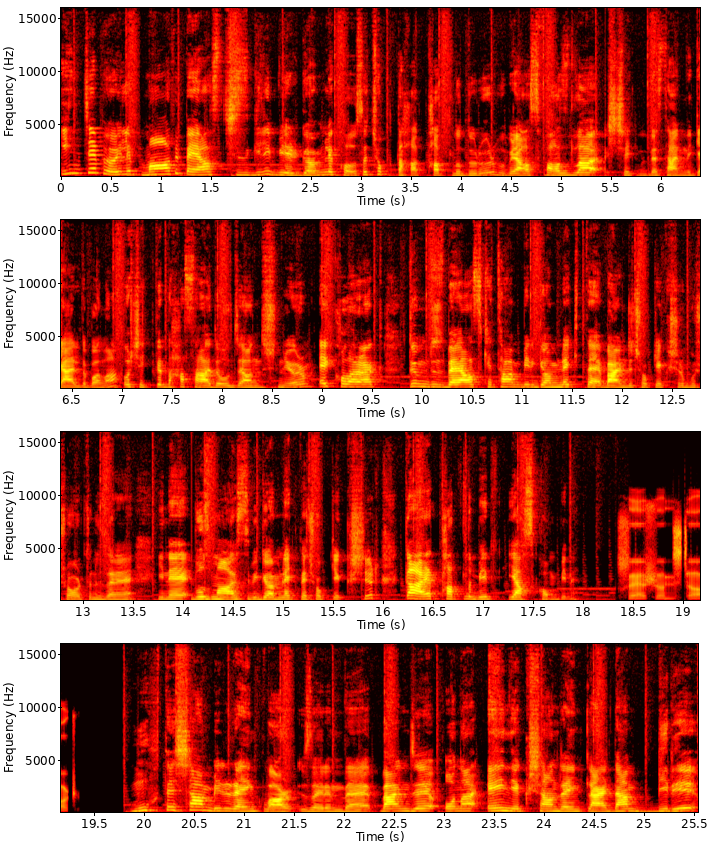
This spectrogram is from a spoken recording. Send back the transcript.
ince böyle mavi beyaz çizgili bir gömlek olsa çok daha tatlı durur. Bu biraz fazla şekli desenli geldi bana. O şekilde daha sade olacağını düşünüyorum. Ek olarak dümdüz beyaz keten bir gömlek de bence çok yakışır bu şortun üzerine. Yine buz mavisi bir gömlek de çok yakışır. Gayet tatlı bir yaz kombini. Fashion Stock. Muhteşem bir renk var üzerinde. Bence ona en yakışan renklerden biri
